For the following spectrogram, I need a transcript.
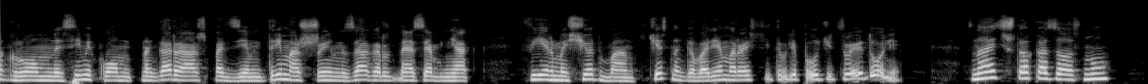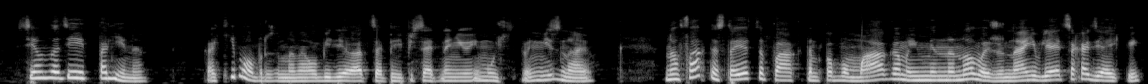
Огромная, семикомнатная, гараж подземный, три машины, загородный особняк, фирма, счет в банке. Честно говоря, мы рассчитывали получить свои доли. Знаете, что оказалось? Ну, всем владеет Полина. Каким образом она убедила отца переписать на нее имущество, не знаю. Но факт остается фактом. По бумагам именно новая жена является хозяйкой.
